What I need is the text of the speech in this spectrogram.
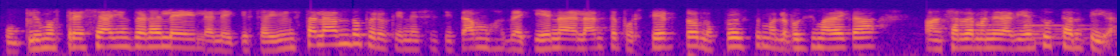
cumplimos 13 años de la ley, la ley que se ha ido instalando, pero que necesitamos de aquí en adelante, por cierto, los próximos, la próxima década, avanzar de manera bien sustantiva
